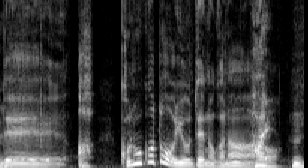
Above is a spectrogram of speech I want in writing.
ん、であこのことを言うてんのかな、はい、うん、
